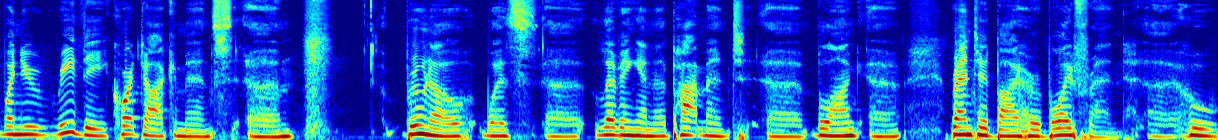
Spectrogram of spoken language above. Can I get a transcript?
when you read the court documents. Um, Bruno was uh, living in an apartment uh, belong uh, rented by her boyfriend, uh, who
